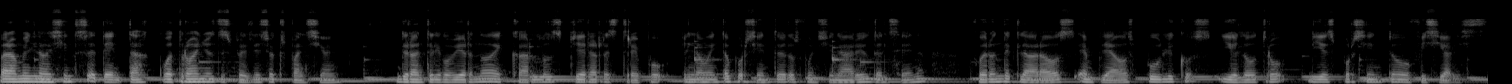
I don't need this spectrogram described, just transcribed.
Para 1970, cuatro años después de su expansión, durante el gobierno de Carlos Llera Restrepo, el 90% de los funcionarios del SENA fueron declarados empleados públicos y el otro 10% oficiales.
